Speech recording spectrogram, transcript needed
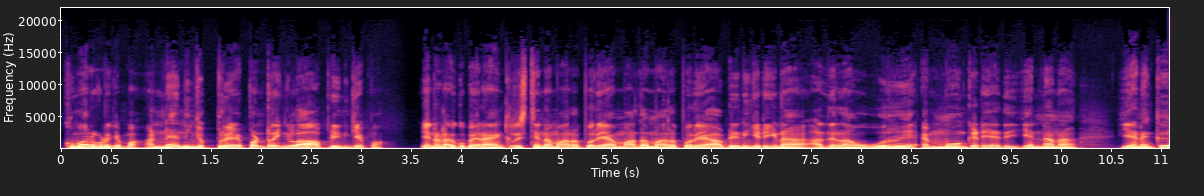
குமாரன் கூட கேட்பான் அண்ணன் நீங்கள் ப்ரே பண்ணுறீங்களா அப்படின்னு கேட்பான். என்னடா குபேரன் கிறிஸ்டினை மாற போறியா மதம் மாற போறியா? அப்படின்னு கேட்டிங்கன்னா அதெல்லாம் ஒரு எம்மும் கிடையாது. என்னன்னா எனக்கு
